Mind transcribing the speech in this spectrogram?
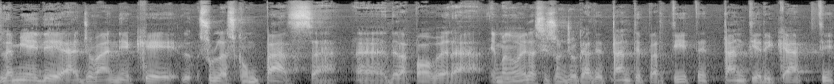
La mia idea, Giovanni, è che sulla scomparsa eh, della povera Emanuela si sono giocate tante partite, tanti ricatti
